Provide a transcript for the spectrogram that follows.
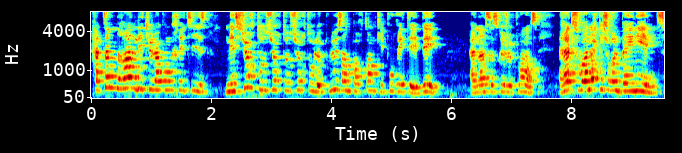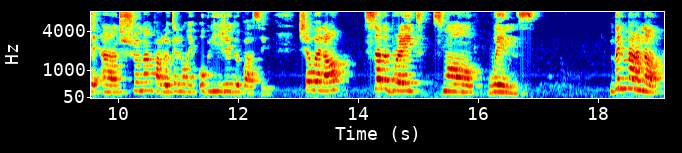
حتى النهار اللي la concrétises mais surtout surtout surtout le plus important qui pourrait t'aider Anna c'est ce que je pense هاد صوالح كي شغل باينين un chemin par lequel on est obligé de passer شوالا celebrate small wins بالمعنى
